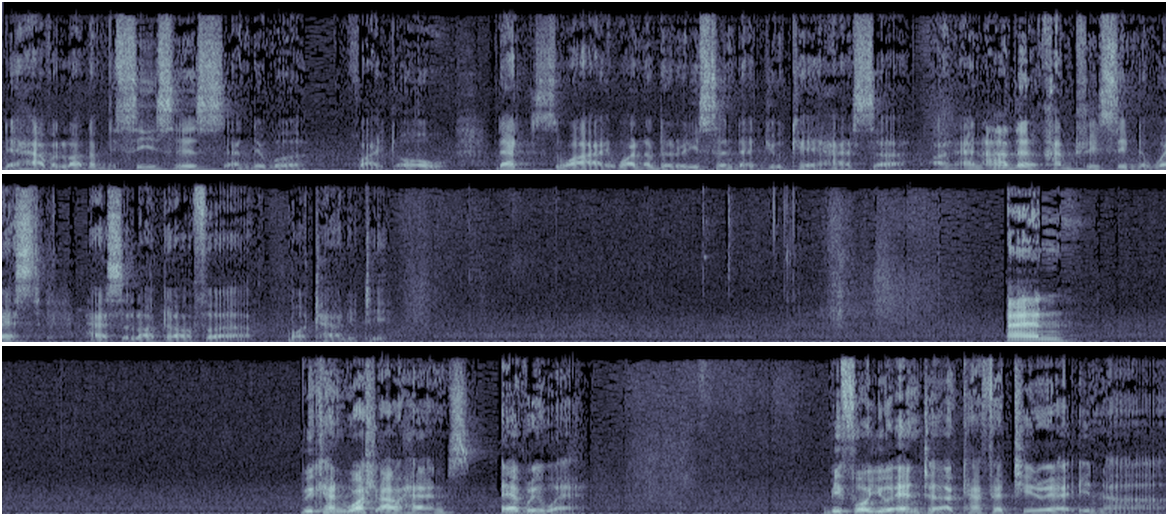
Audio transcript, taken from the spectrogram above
they have a lot of diseases, and they were quite old. That's why one of the reasons that UK has, uh, and other countries in the West, has a lot of uh, mortality. And we can wash our hands everywhere. Before you enter a cafeteria in a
